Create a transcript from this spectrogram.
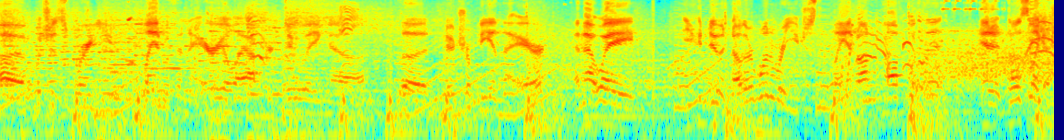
uh, which is where you land with an aerial after doing, uh, the neutral B in the air, and that way, you can do another one where you just land on Puff with it, and it does like a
